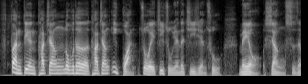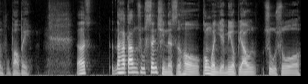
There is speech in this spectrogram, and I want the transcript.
饭店他将诺富特他将一馆作为机组员的机检处，没有向市政府报备，而那他当初申请的时候，公文也没有标注说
